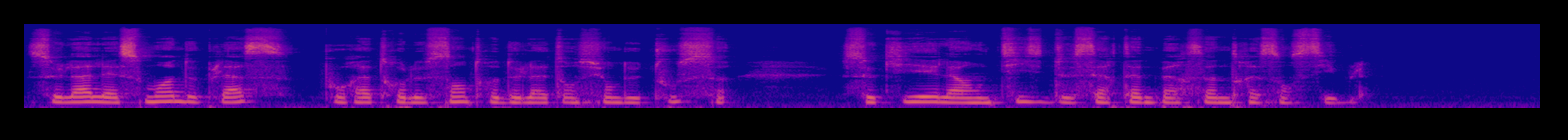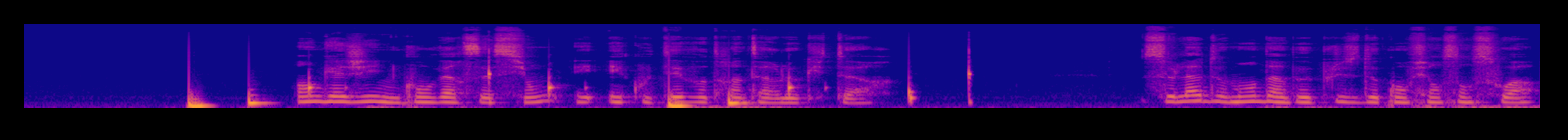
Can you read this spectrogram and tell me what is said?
Cela laisse moins de place pour être le centre de l'attention de tous, ce qui est la hantise de certaines personnes très sensibles. Engagez une conversation et écoutez votre interlocuteur. Cela demande un peu plus de confiance en soi,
